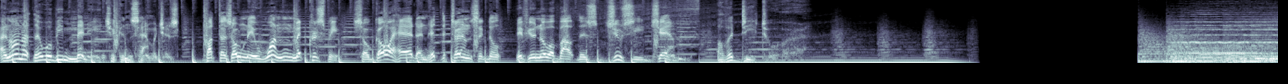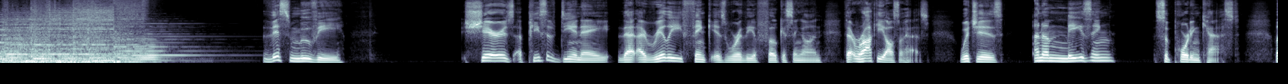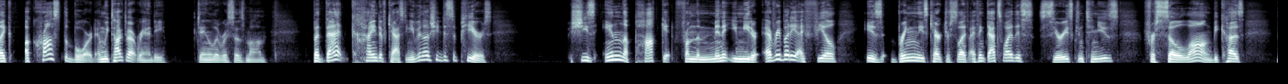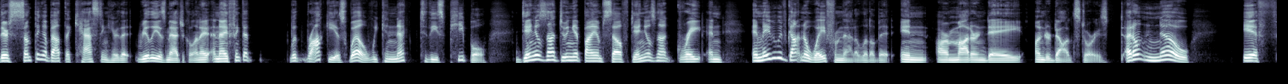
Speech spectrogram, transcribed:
and on it there will be many chicken sandwiches. But there's only one McCrispy. So go ahead and hit the turn signal if you know about this juicy gem of a detour. this movie shares a piece of DNA that I really think is worthy of focusing on that Rocky also has, which is an amazing supporting cast. Like across the board, and we talked about Randee, Daniel LaRusso's mom, but that kind of casting, even though she disappears, she's in the pocket from the minute you meet her. Everybody I feel is bringing these characters to life. I think that's why this series continues for so long because there's something about the casting here that really is magical. And I and I think that with Rocky as well, we connect to these people. Daniel's not doing it by himself. Daniel's not great and and maybe we've gotten away from that a little bit in our modern day underdog stories. I don't know if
